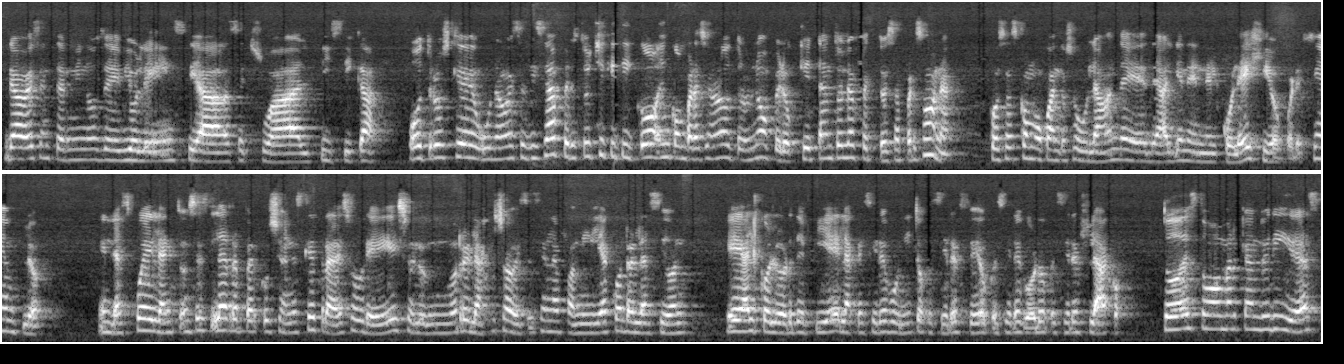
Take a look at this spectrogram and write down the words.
graves en términos de violencia sexual, física, otros que una vez dice, ah, pero esto es chiquitico en comparación al otro, no, pero ¿qué tanto le afectó a esa persona? Cosas como cuando se burlaban de, de alguien en el colegio, por ejemplo, en la escuela, entonces las repercusiones que trae sobre eso, los mismos relajos a veces en la familia con relación eh, al color de piel, a que si eres bonito, que si eres feo, que si eres gordo, que si eres flaco. Todo esto va marcando heridas,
